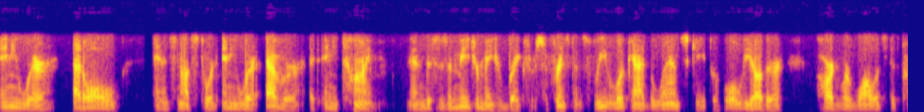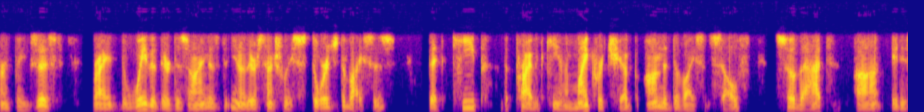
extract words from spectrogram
anywhere at all, and it's not stored anywhere ever at any time. And this is a major, major breakthrough. So, for instance, we look at the landscape of all the other hardware wallets that currently exist, right? The way that they're designed is that, you know, they're essentially storage devices that keep the private key on a microchip on the device itself so that uh, it is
